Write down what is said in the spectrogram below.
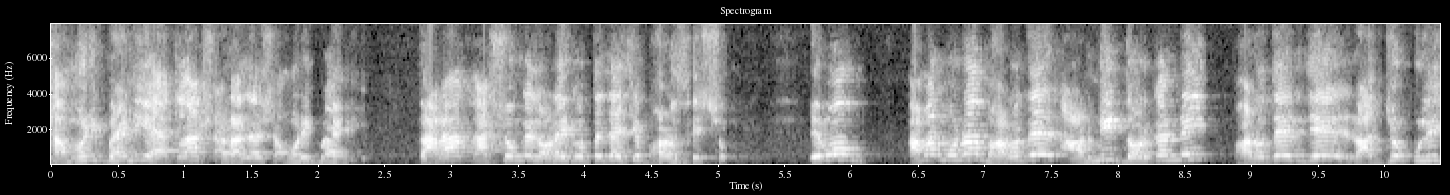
সামরিক বাহিনী, এক লাখ ষাট হাজার সামরিক বাহিনী, তারা কার সঙ্গে লড়াই করতে চাইছে? ভারতের সঙ্গে। এবং আমার মনে হয় ভারতের আর্মির দরকার নেই। ভারতের যে রাজ্য পুলিশ,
